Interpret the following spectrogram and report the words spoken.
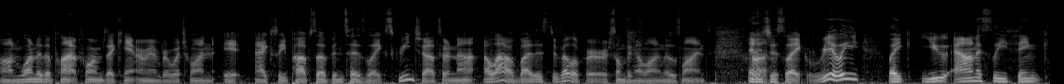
on one of the platforms, I can't remember which one, it actually pops up and says like screenshots are not allowed by this developer or something along those lines. And it's just like, really? Like you honestly think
